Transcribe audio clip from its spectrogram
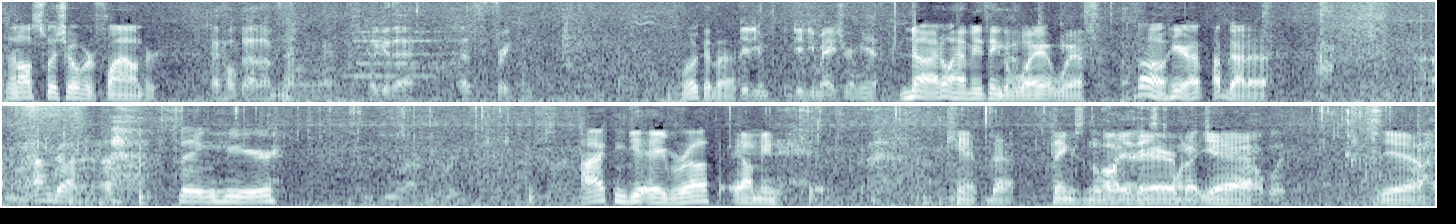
then I'll switch over to flounder. Hey, hold that up for me, man. Look at that. That's freaking. Look at that. Did you did you measure him yet? No, I don't have anything to weigh it with. Oh, here, I've, I've got a, I've got a thing here. I can get a rough, I mean, can't, that thing's in the Oh, way yeah, there, but yeah, Probably. yeah,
